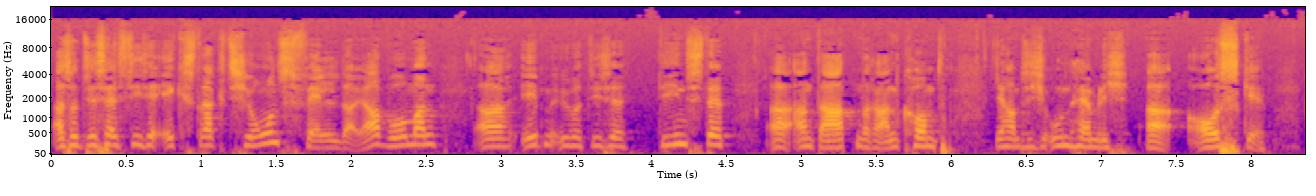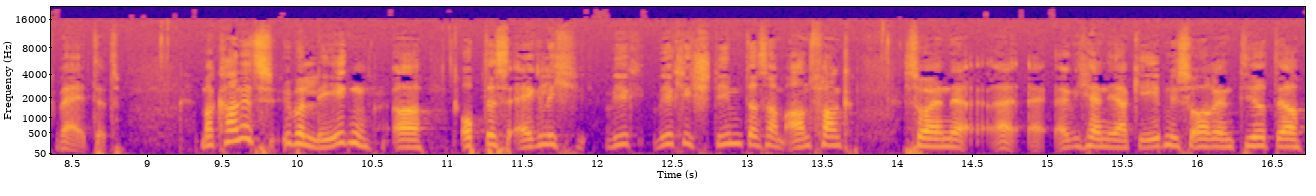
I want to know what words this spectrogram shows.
Also das heißt, diese Extraktionsfelder, ja, wo man eben über diese Dienste an Daten rankommt, die haben sich unheimlich ausgeweitet. Man kann jetzt überlegen, äh, ob das eigentlich wirklich stimmt, dass am Anfang so eine, äh, eigentlich ein ergebnisorientierter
